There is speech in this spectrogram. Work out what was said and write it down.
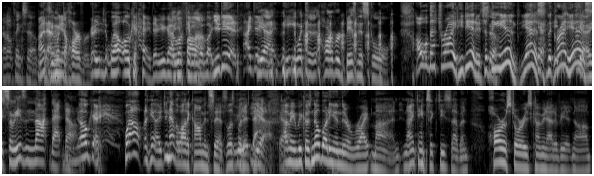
I don't think so I- because I he went to Harvard Uh, Well, okay, there you go. I you looked him followed up. You did. I did. Yeah, he went to Harvard Business School. Oh, that's right. He did. It's at the end. Yes, the credit. Yes. Yeah, so he's not that dumb. Okay. Well, you know, he didn't have a lot of common sense. Let's put it that. Yeah, yeah. I mean, because nobody in their right mind, 1967, horror stories coming out of Vietnam.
